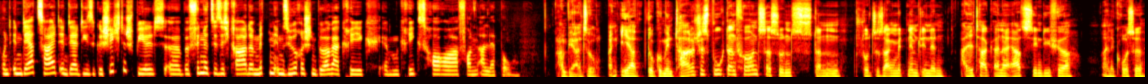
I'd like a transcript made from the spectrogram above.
Und in der Zeit, in der diese Geschichte spielt, äh, befindet sie sich gerade mitten im syrischen Bürgerkrieg, im Kriegshorror von Aleppo. Haben wir also ein eher dokumentarisches Buch dann vor uns, das uns dann sozusagen mitnimmt in den Alltag einer Ärztin, die für eine große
